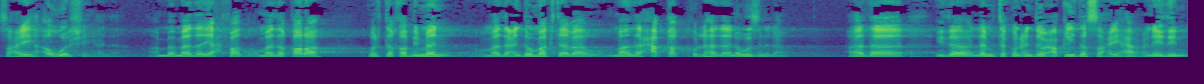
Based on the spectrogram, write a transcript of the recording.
صحيح؟ أول شيء هذا. أما ماذا يحفظ وماذا قرأ والتقى بمن وماذا عنده مكتبة وماذا حقق كل هذا لا وزن له. هذا إذا لم تكن عنده عقيدة صحيحة حينئذ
